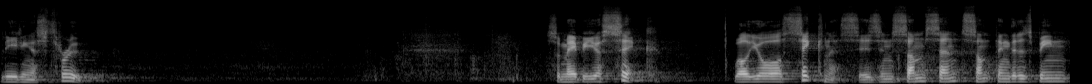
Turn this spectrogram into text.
leading us through. So maybe you're sick. Well, your sickness is, in some sense, something that has been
